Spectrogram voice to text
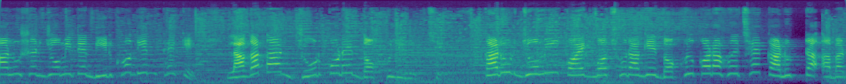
মানুষের জমিতে দীর্ঘদিন থেকে লাগাতার জোর করে দখল নিচ্ছে। কারুর জমি কয়েক বছর আগে দখল করা হয়েছে, কারুরটা আবার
